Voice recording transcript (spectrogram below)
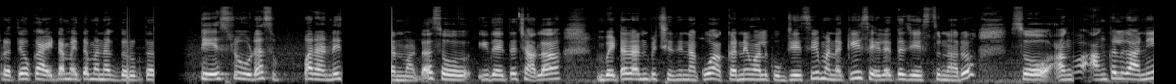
ప్రతి ఒక్క ఐటమ్ అయితే మనకు దొరుకుతుంది. టేస్ట్ కూడా సూపర్ అండి అనమాట సో ఇదైతే చాలా బెటర్ అనిపించింది నాకు. అక్కడనే వాళ్ళు కుక్ చేసి మనకి సేల్ అయితే చేస్తున్నారు. సో అంకుల్ కానీ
